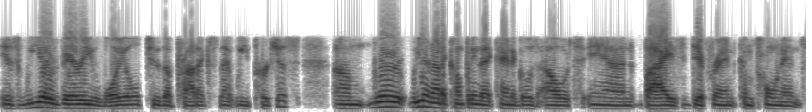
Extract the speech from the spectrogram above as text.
is we are very loyal to the products that we purchase. Um, we're we are not a company that kind of goes out and buys different components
